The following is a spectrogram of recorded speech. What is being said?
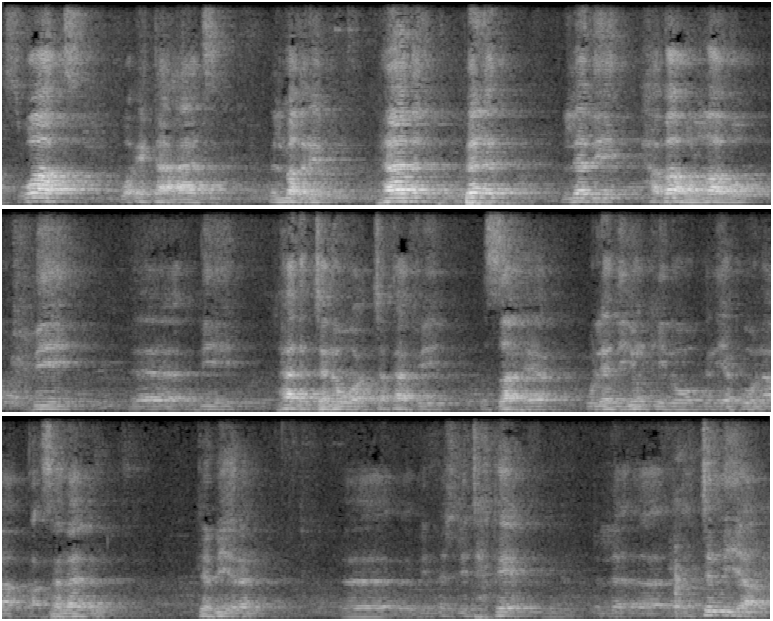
أصوات وإيقاعات المغرب هذا البلد الذي حباه الله آه، بهذا التنوع الثقافي الظاهر والذي يمكن أن يكون رأس مالا كبيرا آه، من أجل تحقيق آه، التنمية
